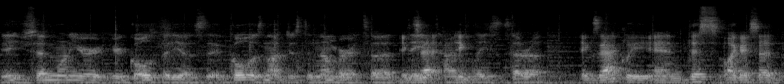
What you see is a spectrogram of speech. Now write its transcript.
Yeah, you said in one of your, your goals videos, the goal is not just a number, it's a date, time, place, etc. Exactly, and this, like I said,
